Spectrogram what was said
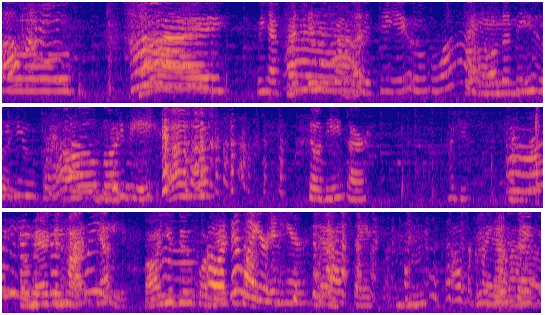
Oh, hi. Hi. We have presents Hi. from us to you Why? for all the things you do for us. Oh, Lordy be. Uh-huh. So these are our gift. Oh, you guys American are so Heart. sweet. Yep. All you do for Oh, is that why you're in here? For Yeah. God's sakes. Mhm. Oh, for We crying out loud.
